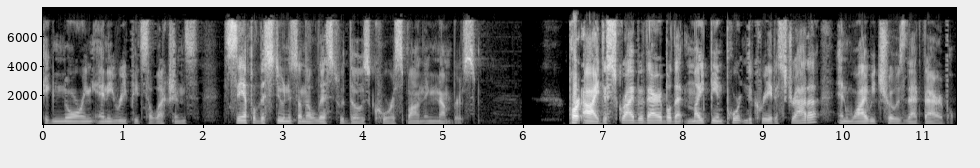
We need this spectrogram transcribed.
ignoring any repeat selections. Sample the students on the list with those corresponding numbers. Part I, describe a variable that might be important to create a strata and why we chose that variable.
